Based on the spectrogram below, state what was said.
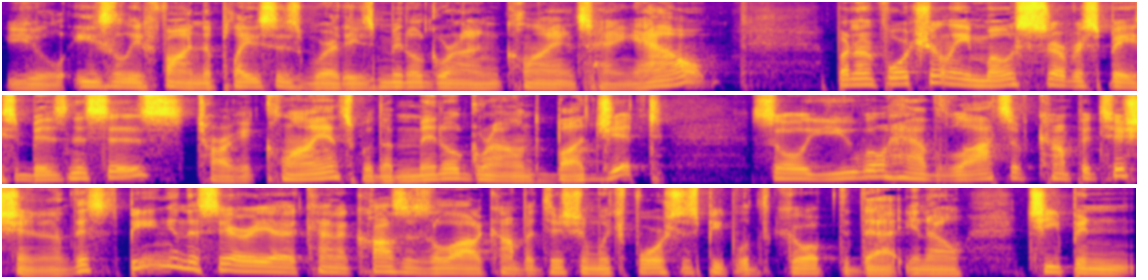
You'll easily find the places where these middle ground clients hang out. But unfortunately, most service based businesses target clients with a middle ground budget so you will have lots of competition. This being in this area kind of causes a lot of competition, which forces people to go up to that, you know, cheap and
